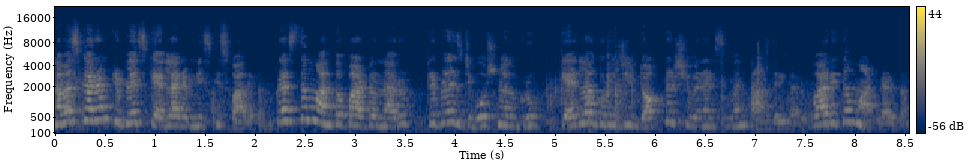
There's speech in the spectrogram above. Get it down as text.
నమస్కారం ట్రిపుల్ ఎస్ కేరళ రెమెడీస్కి స్వాగతం. ప్రస్తుతం మనతో పాటు ఉన్నారు triple S devotional group Kerala Guruji doctor Sivanarasimhan Tantri గారు. వారితో మాట్లాడదాం.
